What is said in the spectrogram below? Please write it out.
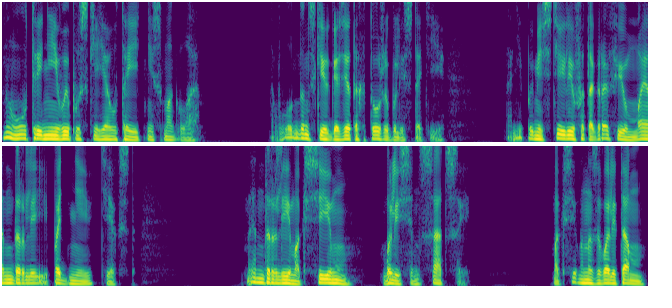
Но утренние выпуски я утаить не смогла. В лондонских газетах тоже были статьи. Они поместили фотографию Мендерли и под нею текст. Мендерли и Максим были сенсацией. Максима называли там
